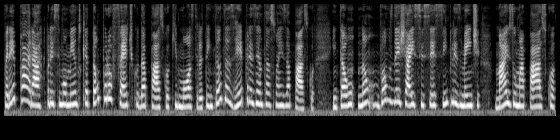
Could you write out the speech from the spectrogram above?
preparar para esse momento que é tão profético da Páscoa, que mostra, tem tantas representações da Páscoa. Então, não vamos deixar isso ser simplesmente mais uma Páscoa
